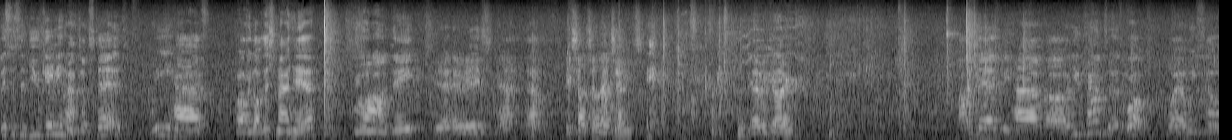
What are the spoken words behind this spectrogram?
this is the new gaming lounge upstairs. We have, well, we got this man here. We want know D. Yeah, here he is. Yeah, yeah. He's such a legend. there we go. Upstairs we have uh, a new counter as well, where we sell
